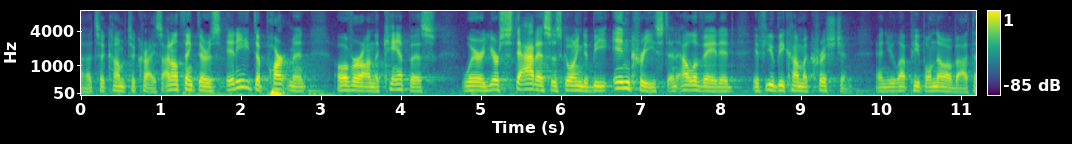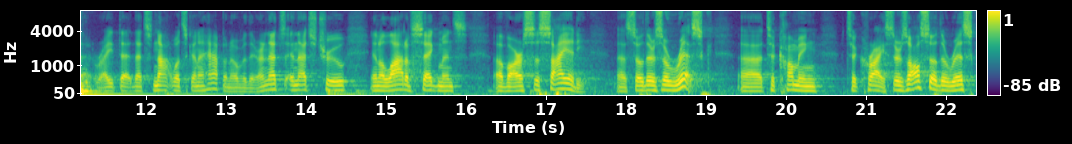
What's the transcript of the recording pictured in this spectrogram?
uh, to come to Christ. I don't think there's any department over on the campus where your status is going to be increased and elevated if you become a Christian and you let people know about that, right? That, that's not what's going to happen over there. And that's, and that's true in a lot of segments of our society. Uh, so there's a risk uh, to coming to Christ. There's also the risk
